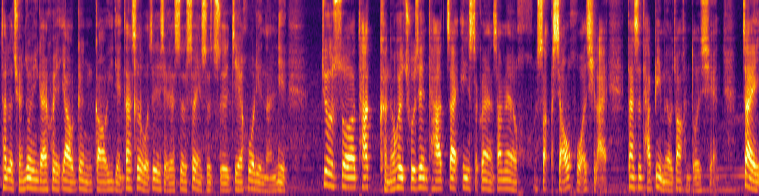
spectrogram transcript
它的权重应该会要更高一点，但是我这里写的是摄影师直接获利能力，就是说它可能会出现它在 Instagram 上面小小火起来，但是它并没有赚很多钱，在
